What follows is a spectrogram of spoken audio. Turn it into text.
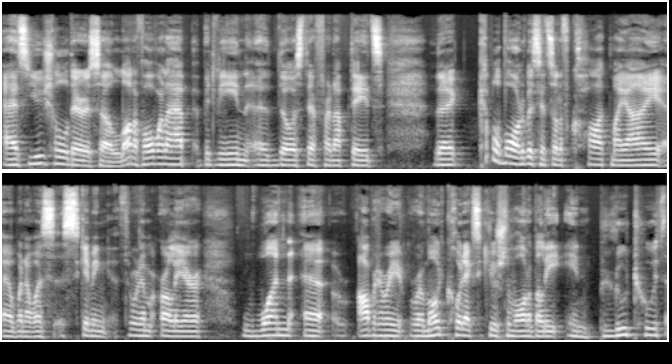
As usual, there is a lot of overlap between uh, those different updates. The couple of vulnerabilities that sort of caught my eye uh, when I was skimming through them earlier. One uh, arbitrary remote code execution vulnerability in Bluetooth.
